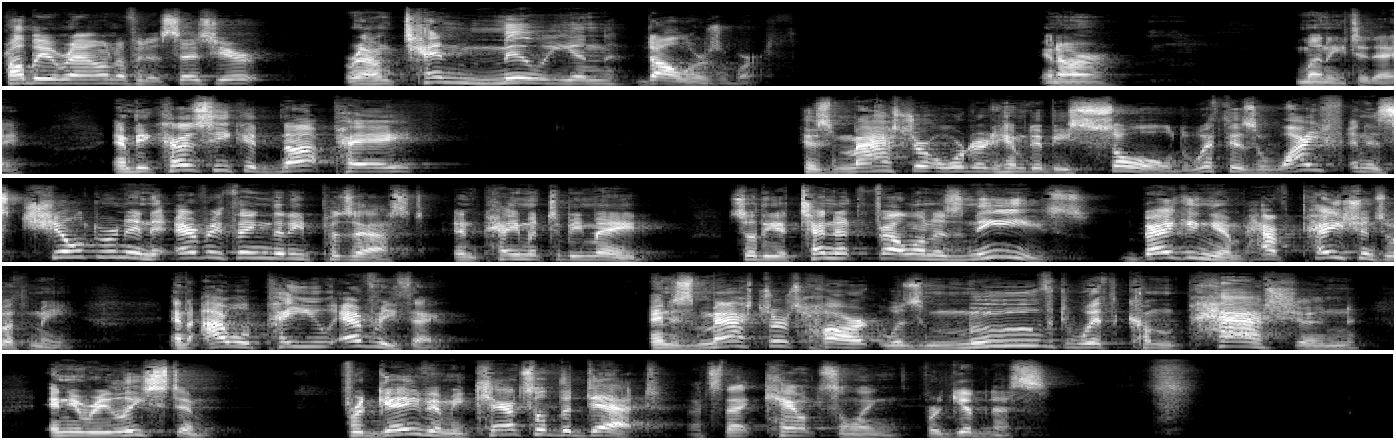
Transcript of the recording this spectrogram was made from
probably around, if it says here, around $10 million worth in our money today. And because he could not pay, his master ordered him to be sold with his wife and his children and everything that he possessed, and payment to be made. So the attendant fell on his knees, begging him, Have patience with me, and I will pay you everything. And his master's heart was moved with compassion, and he released him, forgave him, he canceled the debt. That's that counseling, forgiveness.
